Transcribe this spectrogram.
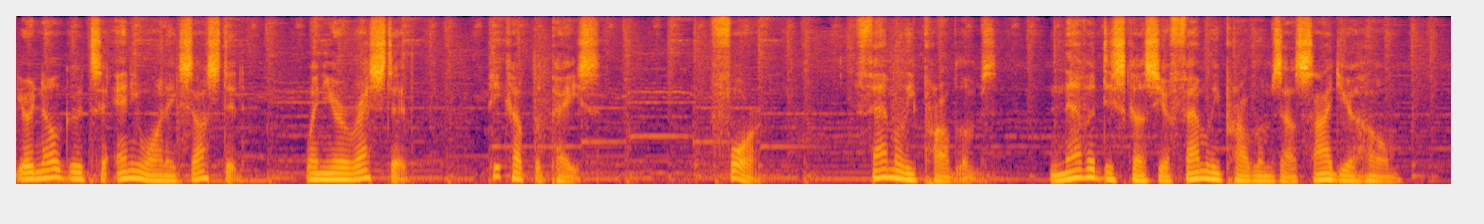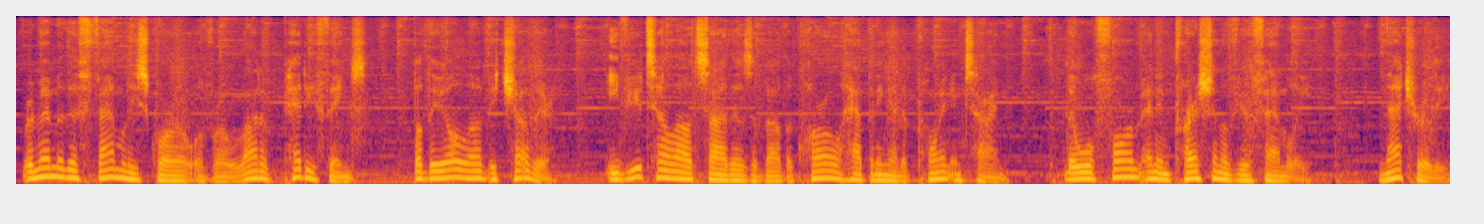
You're no good to anyone exhausted. When you're rested, pick up the pace. 4. Family problems. Never discuss your family problems outside your home. Remember the families quarrel over a lot of petty things, but they all love each other. If you tell outsiders about the quarrel happening at a point in time, they will form an impression of your family. Naturally,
